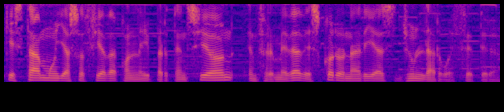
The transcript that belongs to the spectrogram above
que está muy asociada con la hipertensión, enfermedades coronarias y un largo etcétera.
